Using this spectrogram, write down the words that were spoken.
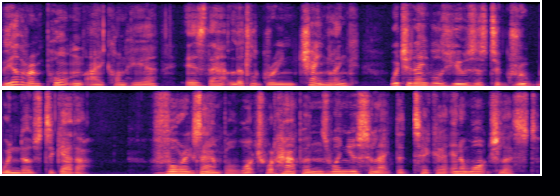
The other important icon here is that little green chain link which enables users to group windows together. For example, watch what happens when you select a ticker in a watch list.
